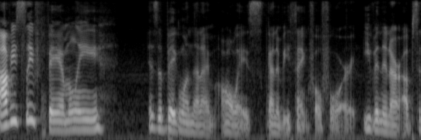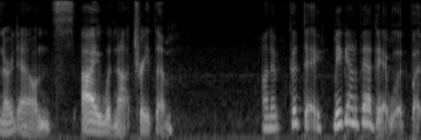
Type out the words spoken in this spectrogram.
obviously, family is a big one that I'm always gonna be thankful for, even in our ups and our downs. I would not trade them. On a good day, maybe on a bad day, I would, but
